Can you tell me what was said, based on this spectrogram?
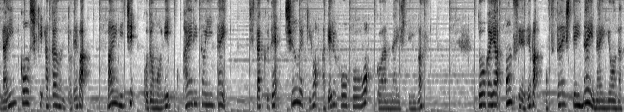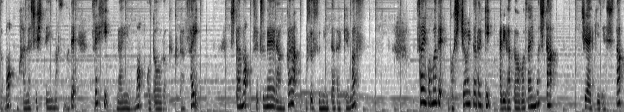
LINE 公式アカウントでは毎日子供にお帰りと言いたい自宅で収益を上げる方法をご案内しています。動画や音声ではお伝えしていない内容などもお話ししていますので、ぜひ LINE もご登録ください。下の説明欄からお進みいただけます。最後までご視聴いただきありがとうございました。千秋でした。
